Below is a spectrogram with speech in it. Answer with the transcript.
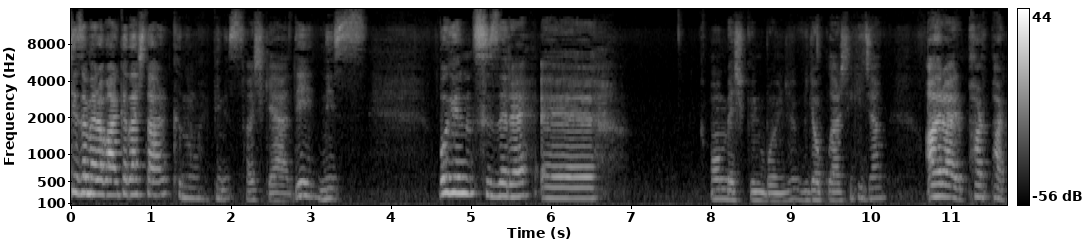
Herkese merhaba arkadaşlar. Kanalıma hepiniz hoş geldiniz. Bugün sizlere eee, 15 gün boyunca vloglar çekeceğim. Ayrı ayrı part part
